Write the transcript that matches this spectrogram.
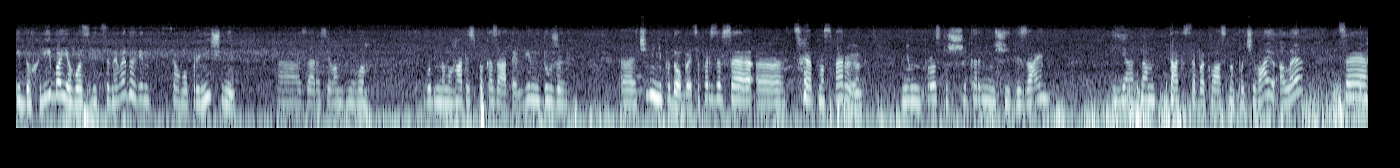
і до хліба. Його звідси не видно. Він в цьому приміщенні. Е, Зараз я вам його буду намагатись показати. Він дуже чим мені подобається. Перш за все, е, це атмосферою. В ньому просто шикарнючий дизайн. Я там так себе класно почуваю, але це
